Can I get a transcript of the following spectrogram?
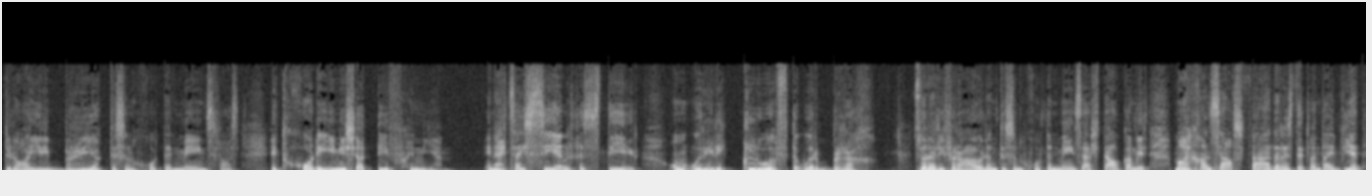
Toe daar hierdie breuk tussen God en mens was, het God die inisiatief geneem en hy het sy seun gestuur om oor hierdie kloof te oorbrug sodat die verhouding tussen God en mens herstel kan wees. Maar hy gaan selfs verder as dit want hy weet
